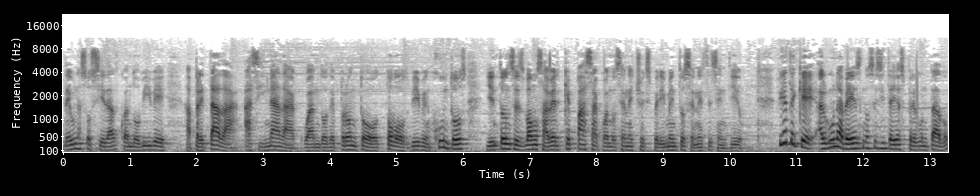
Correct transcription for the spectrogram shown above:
de una sociedad cuando vive apretada, hacinada, cuando de pronto todos viven juntos y entonces vamos a ver qué pasa cuando se han hecho experimentos en este sentido. Fíjate que alguna vez, no sé si te hayas preguntado,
